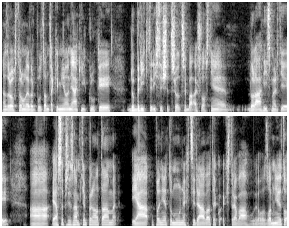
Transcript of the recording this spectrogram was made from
Na druhou stranu Liverpool tam taky měl nějaký kluky dobrý, který si šetřil třeba až vlastně do náhlé smrti. A já se přiznám k těm penaltám, já úplně tomu nechci dávat jako extra váhu. Jo? Za mě je to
